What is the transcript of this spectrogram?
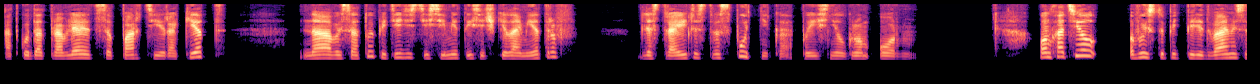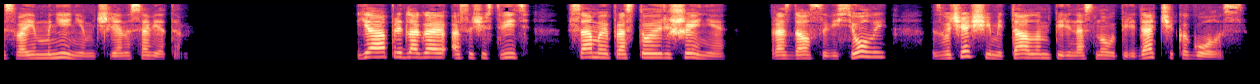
откуда отправляются партии ракет на высоту 57 тысяч километров для строительства спутника, пояснил Гром Орм. Он хотел выступить перед вами со своим мнением члена Совета. Я предлагаю осуществить самое простое решение, раздался веселый, звучащий металлом переносного передатчика голос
